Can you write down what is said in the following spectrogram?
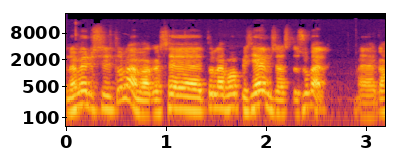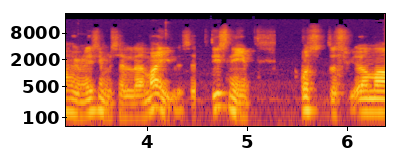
novembris pidi tulema, aga see tuleb hoopis järgmise aasta suvel, kahekümne esimesel mail, sest Disney otsustas oma,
